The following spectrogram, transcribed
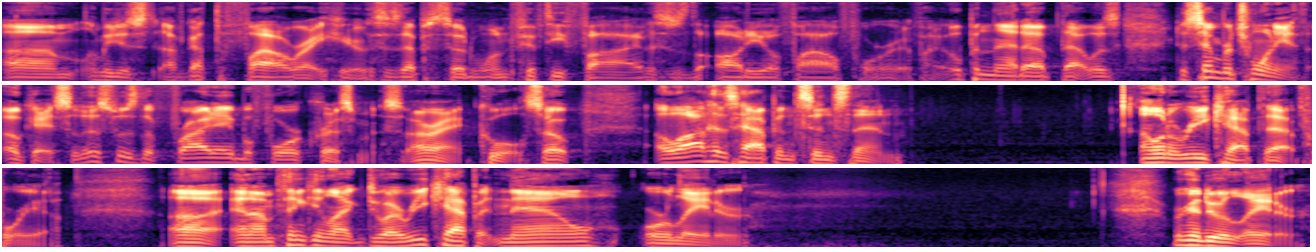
um, let me just i've got the file right here. This is episode 155 this is the audio file for it. If i open that up that was december 20th okay so this was the friday before christmas. All right cool. So a lot has happened since then. I want to recap that for you uh, and i'm thinking like do i recap it now or later? We're going to do it later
